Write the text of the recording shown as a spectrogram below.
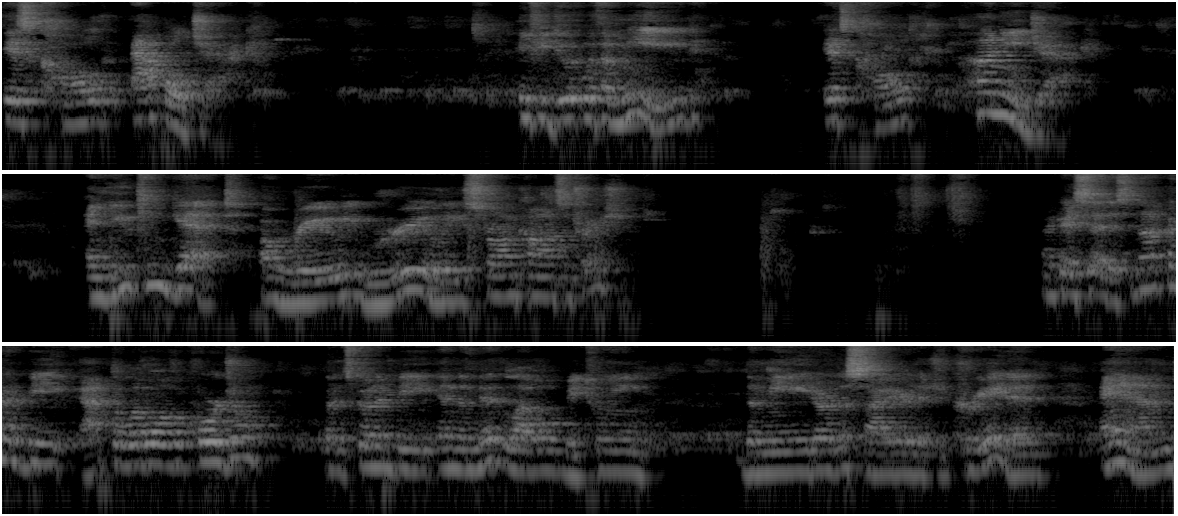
is called Applejack. If you do it with a mead, it's called Honey Jack. And you can get a really, really strong concentration. Like I said, it's not going to be at the level of a cordial, but it's going to be in the mid-level between the mead or the cider that you created and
